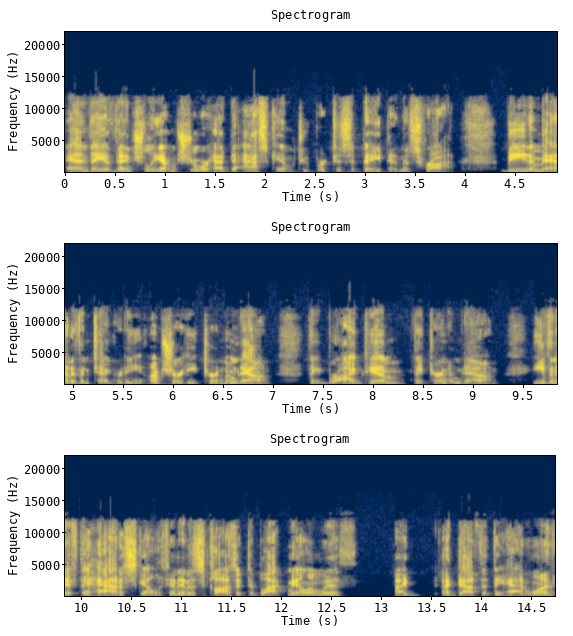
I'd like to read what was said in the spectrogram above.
and they eventually, I'm sure, had to ask him to participate in this fraud. Being a man of integrity, I'm sure he turned them down. They bribed him, they turned him down. Even if they had a skeleton in his closet to blackmail him with, I I doubt that they had one,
